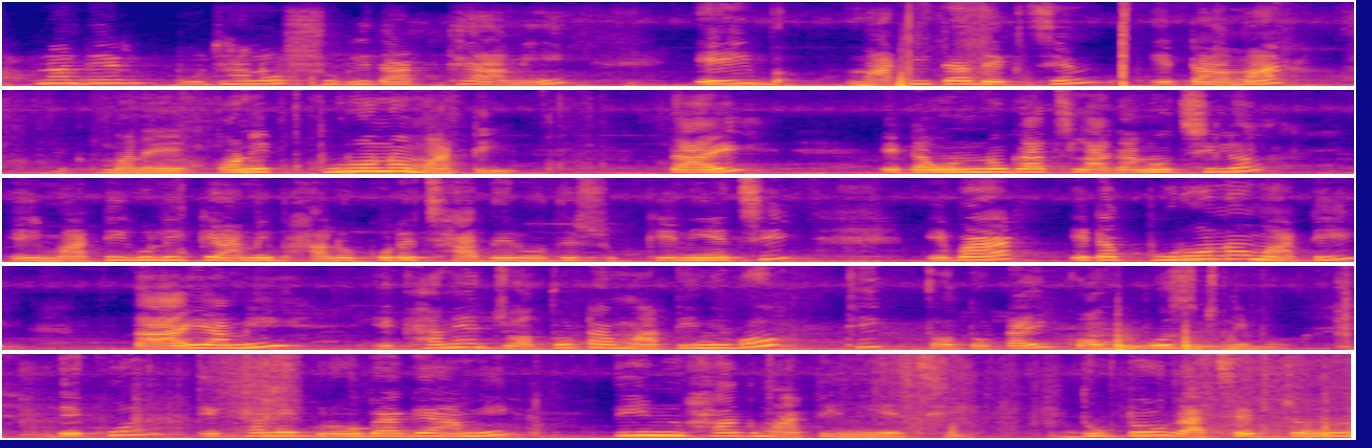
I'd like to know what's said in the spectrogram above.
আপনাদের বোঝানোর সুবিধার্থে আমি এই মাটিটা দেখছেন, এটা আমার মানে অনেক পুরনো মাটি। তাই এটা অন্য গাছ লাগানো ছিল। এই মাটিগুলিকে আমি ভালো করে ছাদে রোদে শুকিয়ে নিয়েছি। এবার এটা পুরনো মাটি, তাই আমি এখানে যতটা মাটি নিব, ঠিক ততটাই কম্পোস্ট নিব। দেখুন, এখানে গ্রো ব্যাগে আমি তিন ভাগ মাটি নিয়েছি। দুটো গাছের জন্য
